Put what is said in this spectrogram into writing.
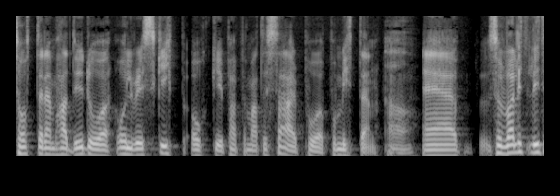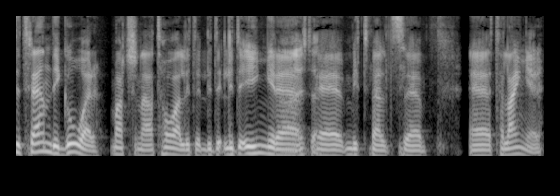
Tottenham hade ju då Oliver Skip och eh, Pape Matisar på, på mitten. Ja. Eh, så det var lite, lite trend igår, matcherna, att ha lite, lite, lite Ja, yngre det. eh, mittfälts, eh, eh, talanger.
